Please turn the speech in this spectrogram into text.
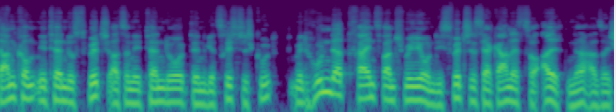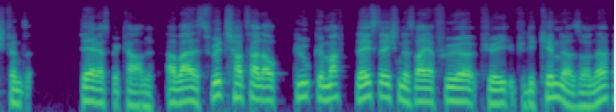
Dann kommt Nintendo Switch, also Nintendo, den geht's richtig gut. Mit 123 Millionen. Die Switch ist ja gar nicht so alt, ne? Also ich finde sehr respektabel. Aber Switch hat's halt auch klug gemacht. PlayStation, das war ja früher für, für die Kinder so, ne?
